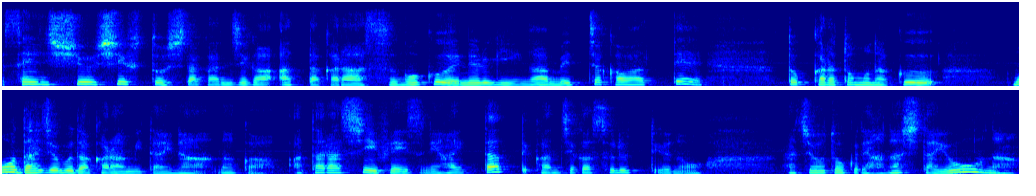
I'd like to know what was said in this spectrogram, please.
先週シフトした感じがあったからすごくエネルギーがめっちゃ変わってどっからともなくもう大丈夫だからみたいななんか新しいフェーズに入ったって感じがするっていうのをラジオトークで話したような、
